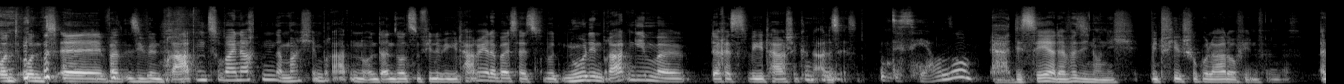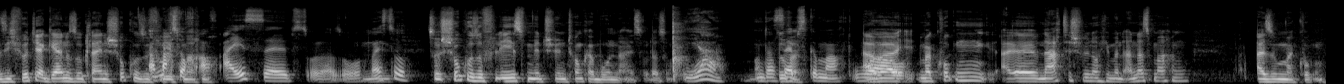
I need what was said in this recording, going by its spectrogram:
Und, und äh, was- sie will einen Braten zu Weihnachten, dann mache ich den Braten. Und ansonsten viele Vegetarier dabei. Das heißt, es wird nur den Braten geben, weil der Rest Vegetarische können alles essen. Und Dessert und so? Ja, Dessert, da weiß ich noch nicht. Mit viel Schokolade auf jeden Fall was. Also ich würde ja gerne so kleine Aber Schokosoufflés machen. auch Eis selbst oder so, weißt du? So Schokosoufflés mit schön Tonkabohneneis oder so. Ja, und das Sowas. selbst gemacht. Wow. Aber mal gucken, äh, Nachtisch will noch jemand anders machen. Also mal gucken.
